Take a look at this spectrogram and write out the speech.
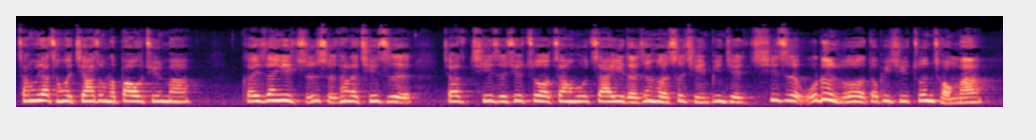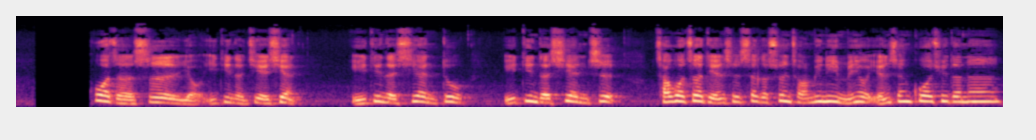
丈夫要成为家中的暴君吗？可以任意指使他的妻子，叫妻子去做丈夫在意的任何事情，并且妻子无论如何都必须遵从吗？或者是有一定的界限、一定的限度、一定的限制，超过这点是这个顺从命令没有延伸过去的呢？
